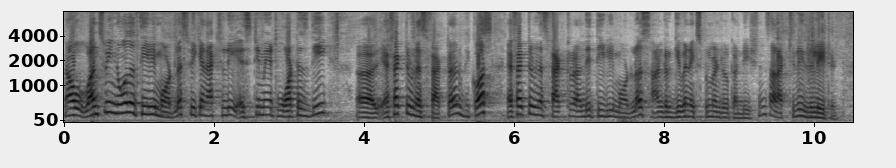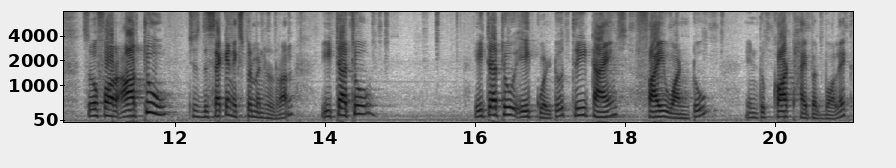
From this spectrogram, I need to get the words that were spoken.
Now, once we know the Thiele modulus we can actually estimate what is the uh, effectiveness factor because effectiveness factor and the Thiele modulus under given experimental conditions are actually related. So, for R 2 which is the second experimental run eta 2 eta 2 equal to 3 times phi 1 2 into cot hyperbolic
